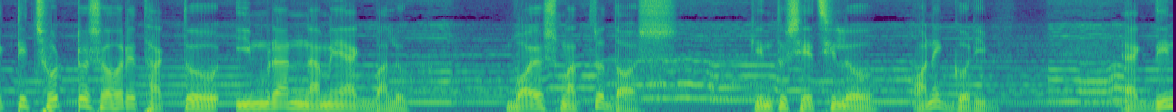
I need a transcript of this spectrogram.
একটি ছোট্ট শহরে থাকত ইমরান নামে এক বালক। বয়স মাত্র দশ, কিন্তু সে ছিল অনেক গরিব। একদিন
